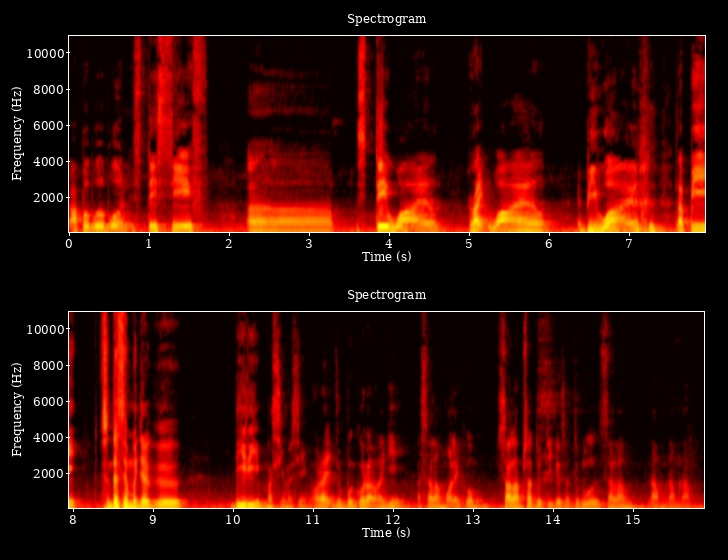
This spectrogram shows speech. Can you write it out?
Apa-apa pun stay safe uh, stay wild right wild be wild. Tapi sentiasa menjaga diri masing-masing. Alright jumpa korang lagi. Assalamualaikum. Salam 1312 salam 666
